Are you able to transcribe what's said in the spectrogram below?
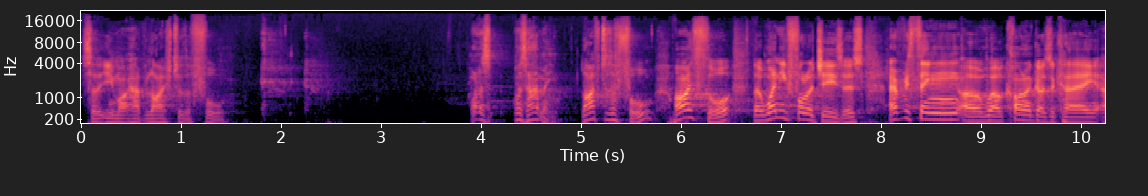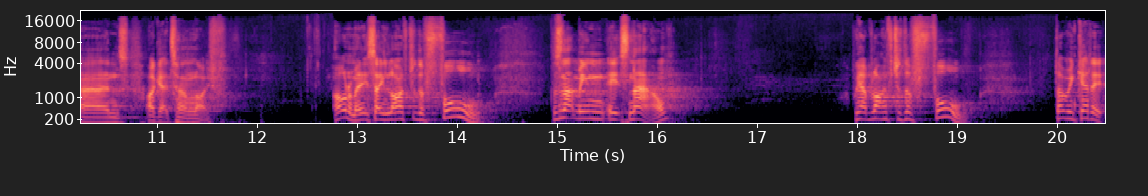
so that you might have life to the full." What does, what does that mean? Life to the full? I thought that when you follow Jesus, everything, uh, well, kind of goes okay and I get eternal life. Hold on a minute, it's saying life to the full. Doesn't that mean it's now? We have life to the full. Don't we get it?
